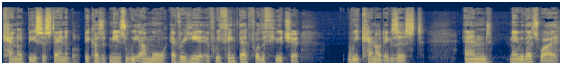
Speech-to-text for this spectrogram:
cannot be sustainable because it means we are more every year. If we think that for the future, we cannot exist. And maybe that's why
